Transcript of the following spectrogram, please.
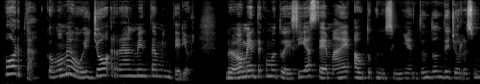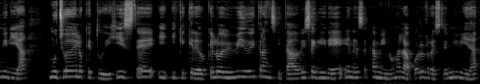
Importa, ¿cómo me voy yo realmente a mi interior? Nuevamente, como tú decías, tema de autoconocimiento en donde yo resumiría mucho de lo que tú dijiste y, que creo que lo he vivido y transitado y seguiré en ese camino, ojalá por el resto de mi vida,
